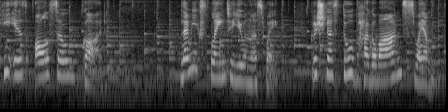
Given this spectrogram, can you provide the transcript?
He is also God. Let me explain to you in this way. Krishnastu Bhagavan Swayam.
